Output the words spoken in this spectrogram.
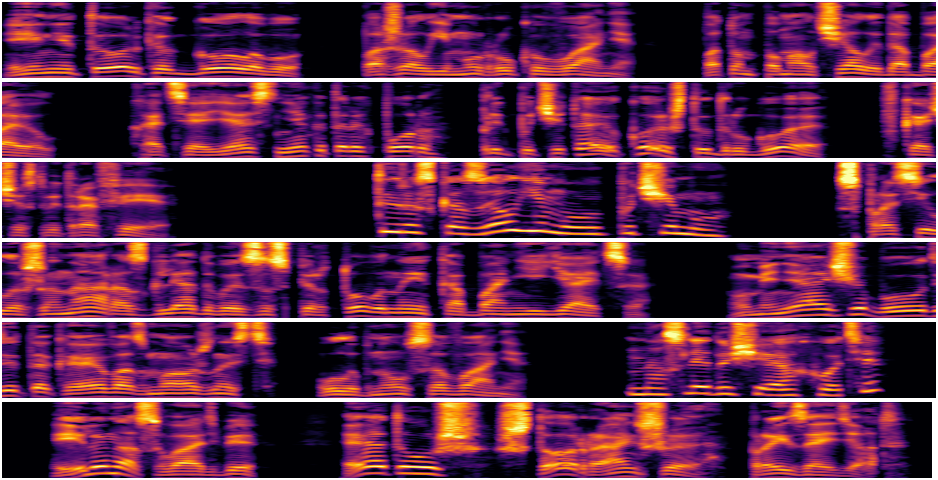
«И не только голову!» Пожал ему руку Ваня, потом помолчал и добавил, «Хотя я с некоторых пор предпочитаю кое-что другое в качестве трофея». «Ты рассказал ему, почему?» — спросила жена, разглядывая заспиртованные кабаньи яйца. «У меня еще будет такая возможность», — улыбнулся Ваня. «На следующей охоте?» «Или на свадьбе. Это уж что раньше произойдет.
